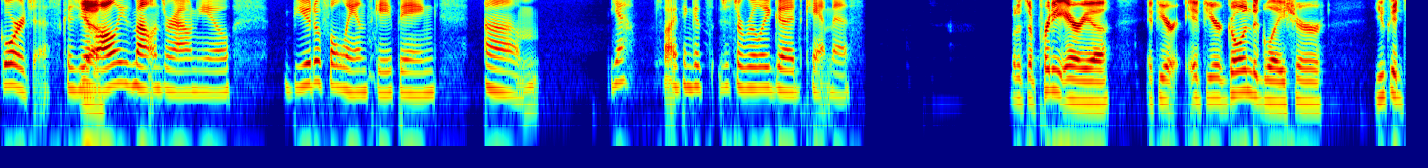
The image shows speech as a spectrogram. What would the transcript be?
gorgeous cuz you have all these mountains around you, beautiful landscaping. Um yeah, so I think it's just a really good can't miss. but it's a pretty area. If you're if you're going to Glacier, you could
